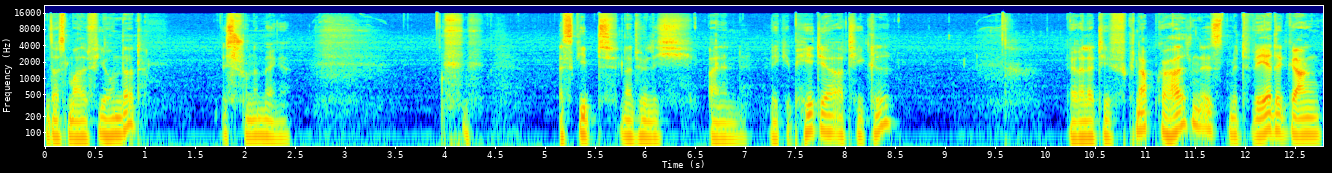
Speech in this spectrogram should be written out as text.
Das mal 400 ist schon eine Menge. Es gibt natürlich einen Wikipedia-Artikel, der relativ knapp gehalten ist mit Werdegang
